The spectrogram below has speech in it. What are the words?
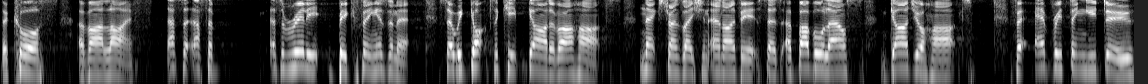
the course of our life. That's a, that's a that's a really big thing, isn't it? So we got to keep guard of our hearts. Next translation, NIV, it says, Above all else, guard your heart, for everything you do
